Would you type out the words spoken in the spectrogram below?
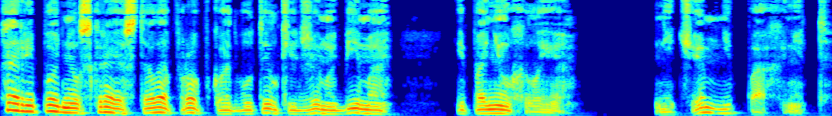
Харри поднял с края стола пробку от бутылки Джима Бима и понюхал ее. Ничем не пахнет.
